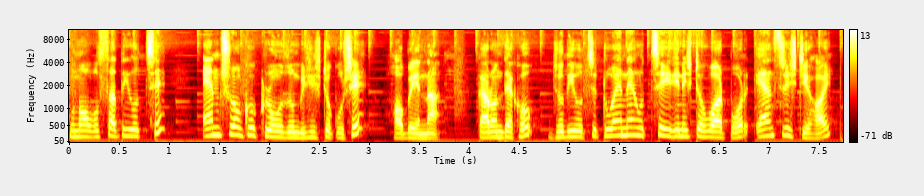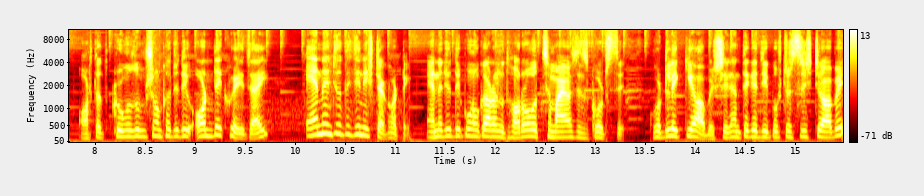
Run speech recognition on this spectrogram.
কোনো অবস্থাতেই হচ্ছে এন সংখ্যক ক্রোমোজোম বিশিষ্ট কোষে হবে না। কারণ দেখো, যদি হচ্ছে টু এনে হচ্ছে এই জিনিসটা হওয়ার পর এন সৃষ্টি হয়, অর্থাৎ ক্রোমোজোম সংখ্যা যদি অর্ধেক হয়ে যায় এনে যদি জিনিসটা ঘটে, এনে যদি কোনো কারণে ধরো হচ্ছে মায়োসিস ঘটছে, ঘটলে কি হবে? সেখান থেকে যে কোষটার সৃষ্টি হবে,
